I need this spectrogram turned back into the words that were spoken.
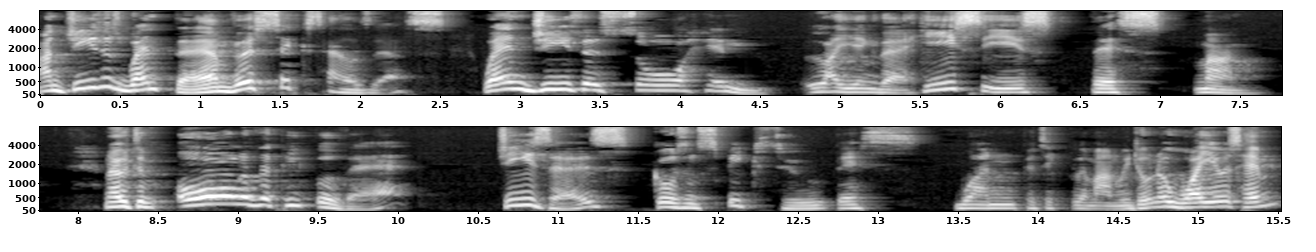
And Jesus went there, and verse 6 tells us when Jesus saw him lying there, he sees this man. Now, out of all of the people there, Jesus goes and speaks to this one particular man. We don't know why it was him,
